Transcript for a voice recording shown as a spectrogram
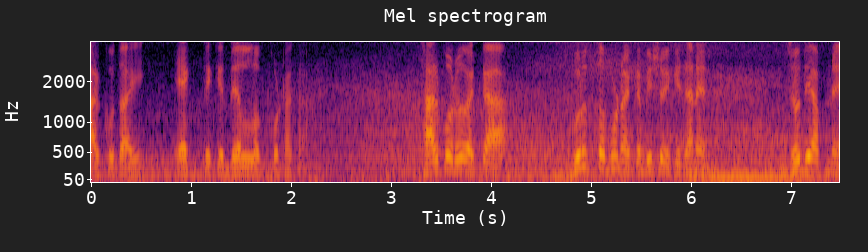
আর কোথায় এক থেকে দেড় লক্ষ টাকা। তারপরেও একটা গুরুত্বপূর্ণ একটা বিষয় কি জানেন? যদি আপনি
